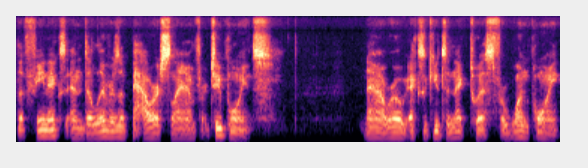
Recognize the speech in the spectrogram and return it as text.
the Phoenix, and delivers a power slam for two points. Now Rogue executes a neck twist for one point,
